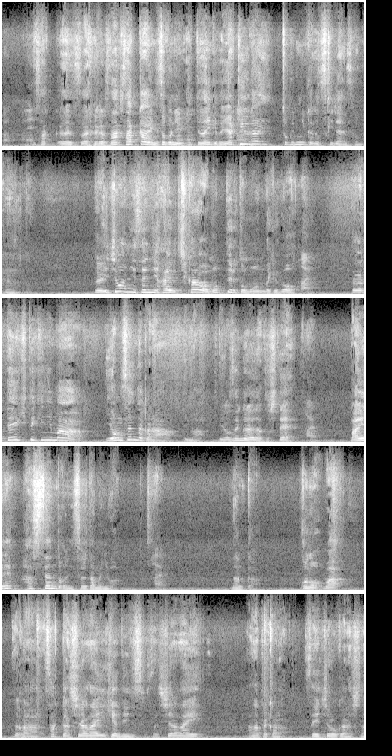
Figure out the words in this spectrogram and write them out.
カーとかね。サッカーだからササッカーにそこに行ってないけど野球が特に好きじゃないですか沖縄の人。だから1万2000人入る力は持ってると思うんだけどはい。だから定期的にまあ4000だから今4000ぐらいだとしてはい。倍ね？8000とかにするためには。はい。なんかこのまあだからサッカー知らない意見でいいですよ。知らないあなたから誠一郎からした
